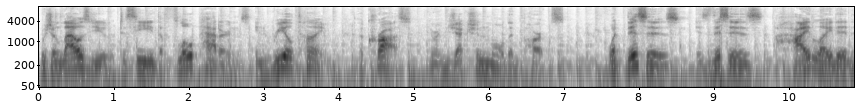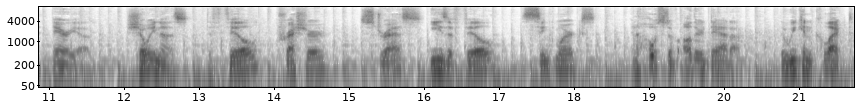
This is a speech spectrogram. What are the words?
which allows you to see the flow patterns in real time across your injection molded parts. What this is, is this is a highlighted area showing us the fill, pressure, stress, ease of fill, sink marks, and a host of other data that we can collect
